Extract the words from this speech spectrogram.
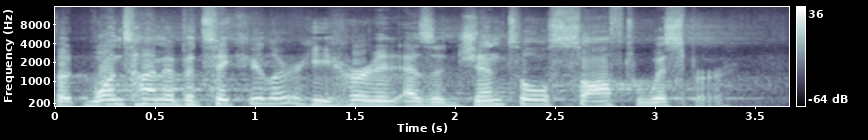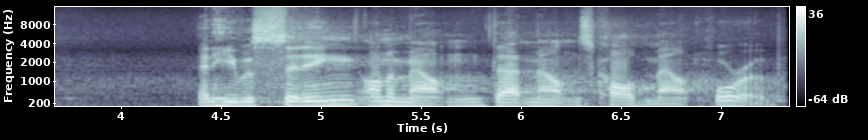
but one time in particular, he heard it as a gentle, soft whisper. And he was sitting on a mountain. That mountain's called Mount Horeb.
